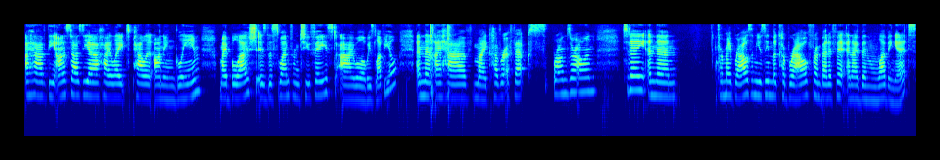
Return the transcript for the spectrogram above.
I have the Anastasia Highlight Palette on in Gleam. My blush is this one from Too Faced, I Will Always Love You. And then I have my Cover FX bronzer on today, and then for my brows, I'm using the Ka-Brow from Benefit and I've been loving it.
